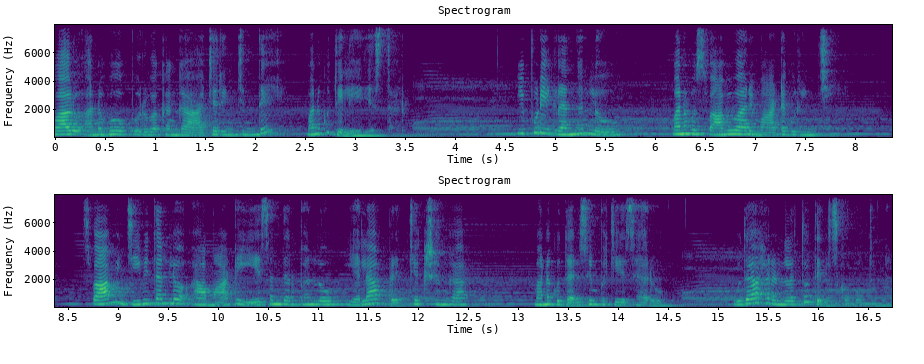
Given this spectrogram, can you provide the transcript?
వారు అనుభవపూర్వకంగా ఆచరించిందే మనకు తెలియజేస్తారు. ఇప్పుడు ఈ గ్రంథంలో మనము స్వామివారి మాట గురించి స్వామి జీవితంలో ఆ మాట ఏ సందర్భంలో ఎలా ప్రత్యక్షంగా మనకు దర్శింపచేశారో ఉదాహరణలతో తెలుసుకోబోతున్నాం.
